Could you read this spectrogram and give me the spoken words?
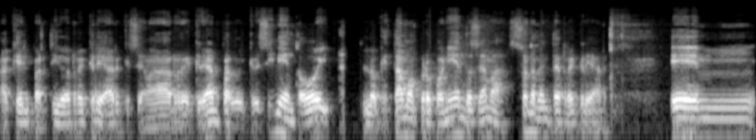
aquel partido Recrear, que se llama Recrear para el Crecimiento. Hoy lo que estamos proponiendo se llama solamente Recrear. Em,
